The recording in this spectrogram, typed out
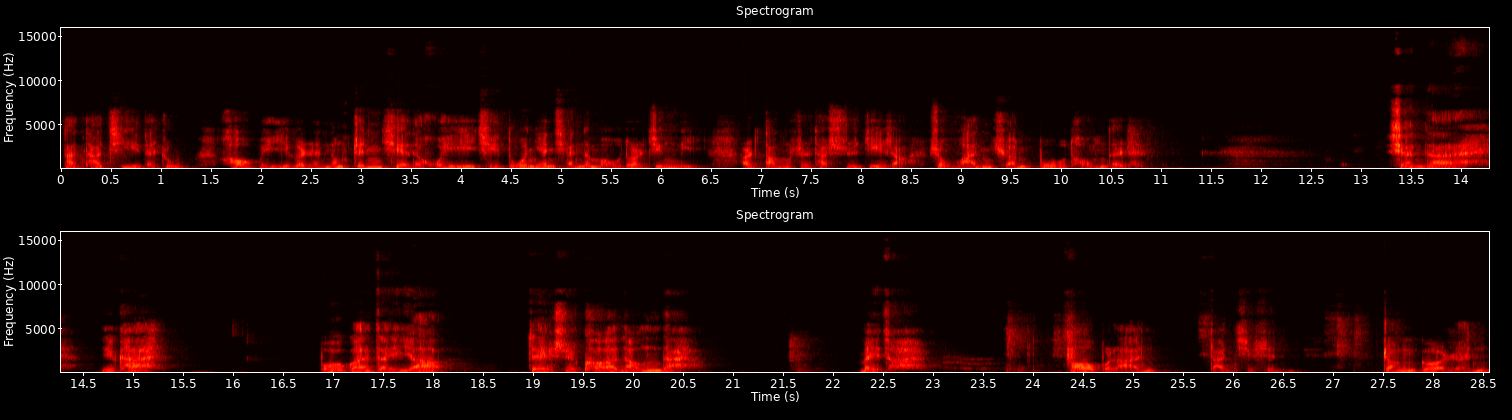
但他记得住，好比一个人能真切地回忆起多年前的某段经历，而当时他实际上是完全不同的人。现在你看，不管怎样，这是可能的。没错，奥布兰站起身，整个人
